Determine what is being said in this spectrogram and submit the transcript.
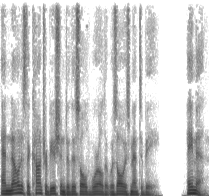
and known as the contribution to this old world it was always meant to be. Amen.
